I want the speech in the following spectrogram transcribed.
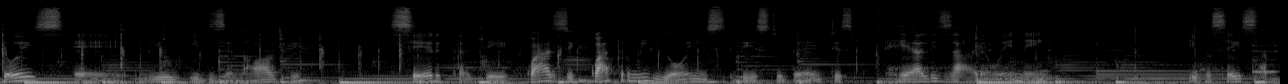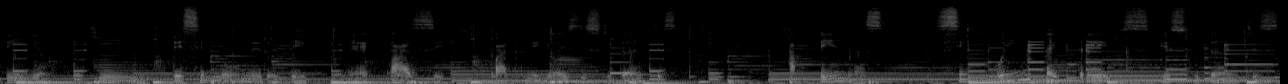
2019 é, cerca de quase 4 milhões de estudantes realizaram o Enem. E vocês sabiam que desse número de né, quase 4 milhões de estudantes, apenas 53 estudantes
